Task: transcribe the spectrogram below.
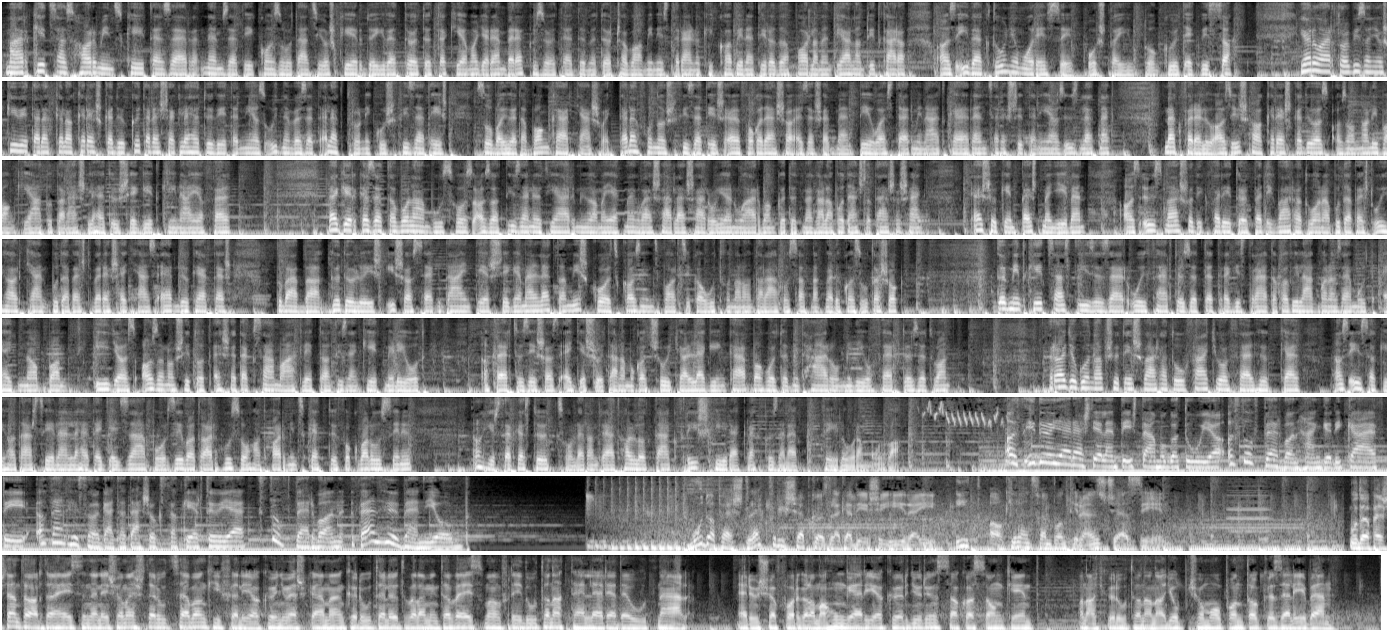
Már 232 ezer nemzeti konzultációs kérdőívet töltöttek ki a magyar emberek, közölte Dömötör Csaba a miniszterelnöki kabinetiroda parlamenti államtitkára. Az évek túlnyomó részét postai úton küldték vissza. Januártól bizonyos kivételekkel a kereskedők kötelesek lehetővé tenni az úgynevezett elektronikus fizetést. Szóba jöhet a bankkártyás vagy telefonos fizetés elfogadása, ez esetben POS terminált kell rendszeresíteni az üzletnek. Megfelelő az is, ha a kereskedő az azonnali banki átutalás lehetőségét kínálja fel. Megérkezett a volánbuszhoz az a 15 jármű, amelyek megvásárlásáról januárban kötött megállapodást a társaság. Elsőként Pest megyében, az ősz második felétől pedig várhatóan a Budapest Újhartyán, Budapest Veresegyház erdőkertes, továbbá Gödöllő és Isaszeg Dány térsége mellett a Miskolc Kazinc Barcika útvonalon találkozhatnak velük az utasok. Több mint 210 ezer új fertőzöttet regisztráltak a világban az elmúlt egy napban, így az azonosított esetek száma átlépte a 12 milliót. A fertőzés az Egyesült Államokat sújtja leginkább, ahol több mint 3 millió fertőzött van. Ragyogó napsütés várható fátyol felhőkkel, az északi határszélen lehet egy-egy zápor, zivatar 26-32 fok valószínű. A hírszerkesztőt Szoller Andrát hallották friss hírek legközelebb fél óra múlva. Az időjárás jelentés támogatója a Software van Hungary Kft. A felhőszolgáltatások szakértője. Software van. Felhőben jobb. Budapest legfrissebb közlekedési hírei, itt a 90.9 jazz Budapesten tart a helyszínen és a Mester utcában kifelé a Könyves Kálmán körút előtt, valamint a Weiss-Manfred úton a Tellerede útnál. Erős a forgalom a Hungária körgyűrűn szakaszonként, a Nagykörúton a nagyobb csomópontok közelében,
